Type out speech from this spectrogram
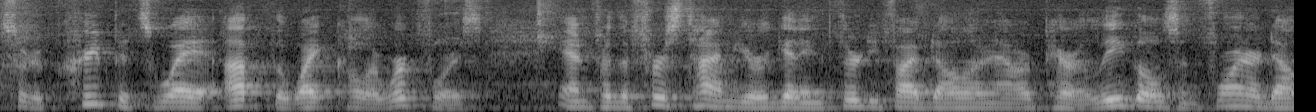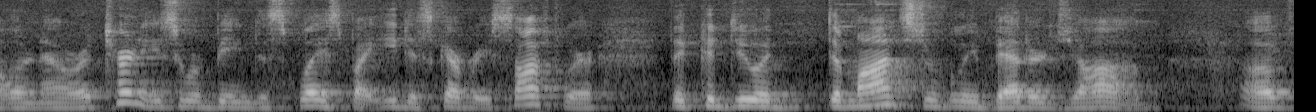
sort of creep its way up the white collar workforce. And for the first time, you were getting $35 an hour paralegals and $400 an hour attorneys who were being displaced by e-discovery software that could do a demonstrably better job of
